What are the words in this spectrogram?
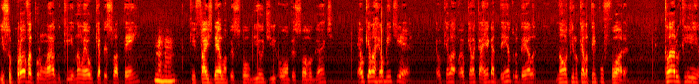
isso prova, por um lado, que não é o que a pessoa tem, uhum que faz dela uma pessoa humilde ou uma pessoa arrogante, é o que ela realmente é. É o que ela, é o que ela carrega dentro dela, não aquilo que ela tem por fora. Claro que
